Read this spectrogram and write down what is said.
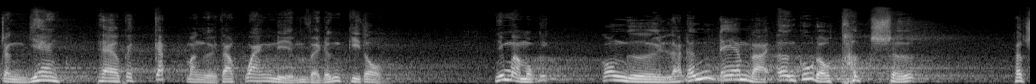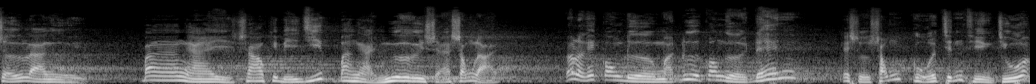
trần gian theo cái cách mà người ta quan niệm về đấng Kitô. Nhưng mà một cái con người là đấng đem lại ơn cứu độ thật sự thật sự là người ba ngày sau khi bị giết, ba ngày người sẽ sống lại đó là cái con đường mà đưa con người đến cái sự sống của chính Thiên Chúa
